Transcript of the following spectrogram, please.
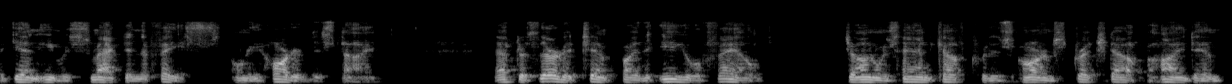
Again, he was smacked in the face, only harder this time. After a third attempt by the eagle failed, John was handcuffed with his arms stretched out behind him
